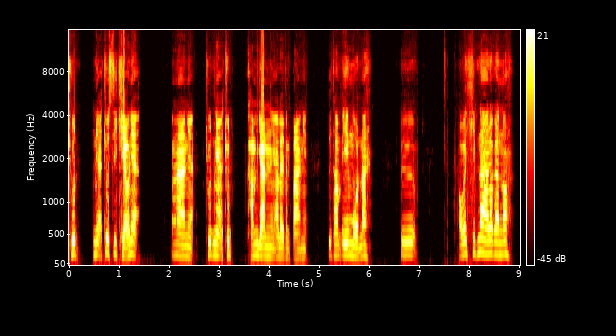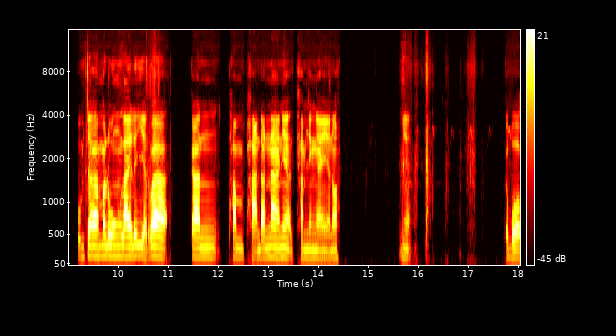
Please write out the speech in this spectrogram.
ชุดเนี่ยชุดสีเขียวเนี่ยข้างหน้าเนี่ยชุดเนี่ยชุดค้ำยันเนี่ยอะไรต่างๆ เนี่ยคือทำเองหมดนะ คือเอาไว้คลิปหน้าแล้วกันเนาะผมจะมาลงรายละเอียดว่าการทำผ่านด้านหน้าเนี่ยทำยังไงอะเนาะเนี่ยก็บอก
